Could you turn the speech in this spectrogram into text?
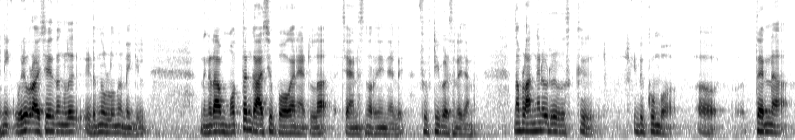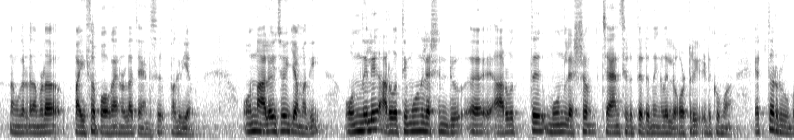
ഇനി ഒരു പ്രാവശ്യമേ നിങ്ങൾ ഇടുന്നുള്ളൂ എന്നുണ്ടെങ്കിൽ നിങ്ങളുടെ മൊത്തം കാശ് പോകാനായിട്ടുള്ള ചാൻസ് എന്ന് പറഞ്ഞു കഴിഞ്ഞാൽ ഫിഫ്റ്റി പെർസെന്റേജ് ആണ്. നമ്മൾ അങ്ങനെ ഒരു റിസ്ക് എടുക്കുമ്പോൾ തന്നെ നമുക്ക് നമ്മുടെ പൈസ പോകാനുള്ള ചാൻസ് പകുതിയാണ് ഒന്ന് ആലോചിച്ച് നോക്കിയാൽ മതി. ഒന്നിൽ അറുപത്തി മൂന്ന് ലക്ഷം രൂപ അറുപത്തി മൂന്ന് ലക്ഷം ചാൻസ് എടുത്തിട്ട് നിങ്ങൾ ലോട്ടറി എടുക്കുമ്പോൾ എത്ര രൂപ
